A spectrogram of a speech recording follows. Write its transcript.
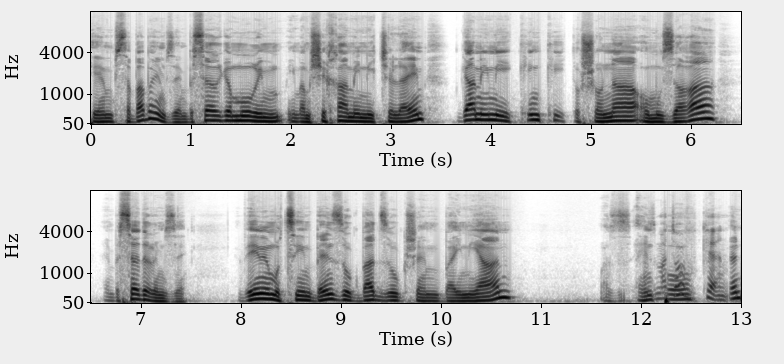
כי הם סבבה עם זה, הם בסדר גמור עם, עם המשיכה המינית שלהם, גם אם היא קינקית או שונה או מוזרה, הם בסדר עם זה. ואם הם מוצאים בן זוג, בת זוג שהם בעניין, אז אין אז פה... אז מה טוב, כן. כן,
